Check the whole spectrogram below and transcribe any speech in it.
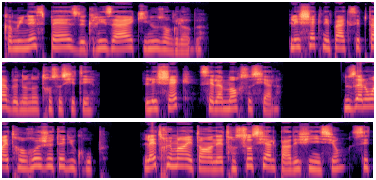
comme une espèce de grisaille qui nous englobe. L'échec n'est pas acceptable dans notre société. L'échec, c'est la mort sociale. Nous allons être rejetés du groupe. L'être humain étant un être social par définition, c'est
